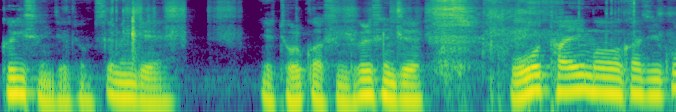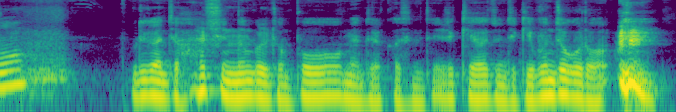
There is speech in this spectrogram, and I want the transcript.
거기서 이제 좀 쓰는 게 예, 좋을 것 같습니다. 그래서 이제 오 타이머 가지고 우리가 이제 할 수 있는 걸 좀 보면 될 것 같습니다. 이렇게 해가지고 이제 기본적으로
